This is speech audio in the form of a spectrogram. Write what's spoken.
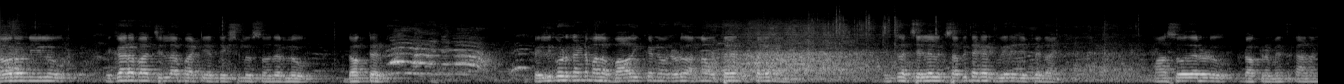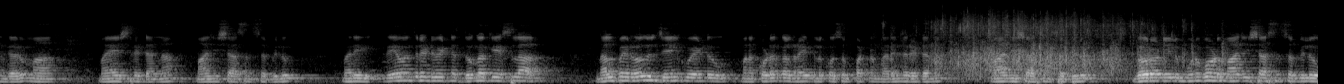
గౌరవనీయులు వికారాబాద్ జిల్లా పార్టీ అధ్యక్షులు సోదరులు డాక్టర్ పెళ్ళి కొడుకు అంటే మళ్ళీ బావ ఇక్కడనే ఉన్నాడు అన్న ఉత్తర ఉత్తరనే ఇంట్లో చెల్లెలకు సబిత గారికి వేరే చెప్పేది ఆయన. మా సోదరుడు డాక్టర్ మెతక ఆనంద్ గారు మా మహేష్ రెడ్డి అన్న మాజీ శాసనసభ్యులు మరి రేవంత్ రెడ్డి పెట్టిన దొంగ కేసుల నలభై రోజులు జైలుకు పోయిండు మన కొడంగల్ రైతుల కోసం పట్నం నరేందర్ రెడ్డి అన్న మాజీ శాసనసభ్యులు. గౌరవనీయులు మునుగోడు మాజీ శాసనసభ్యులు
